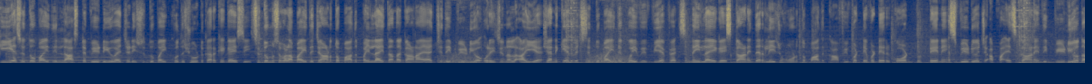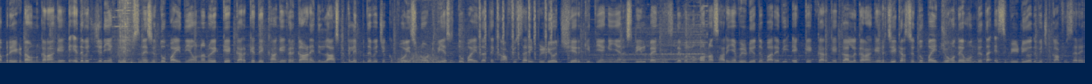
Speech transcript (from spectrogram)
ਕੀ ਹੈ ਸਿੱਧੂ ਬਾਈ ਦੀ ਲਾਸਟ ਵੀਡੀਓ ਹੈ ਜਿਹੜੀ ਸਿੱਧੂ ਬਾਈ ਖੁਦ ਸ਼ੂਟ ਕਰਕੇ ਗਏ ਸੀ? ਸਿੱਧੂ ਮੂਸੇਵਾਲਾ ਬਾਈ ਦੇ ਜਾਣ ਤੋਂ ਬਾਅਦ ਪਹਿਲਾ ਇਦਾਂ ਦਾ ਗਾਣਾ ਆਇਆ ਜਿਹਦੀ ਵੀਡੀਓ ਓਰੀਜਨਲ ਆਈ ਹੈ। ਯਾਨੀ ਕਿ ਇਹਦੇ ਵਿੱਚ ਸਿੱਧੂ ਬਾਈ ਦੇ ਕੋਈ ਵੀ VFX ਨਹੀਂ ਲਾਏ ਗਏ। ਇਸ ਗਾਣੇ ਦੇ ਰਿਲੀਜ਼ ਹੋਣ ਤੋਂ ਬਾਅਦ ਕਾਫੀ ਵੱਡੇ ਵੱਡੇ ਰਿਕਾਰਡ ਟੁੱਟੇ ਨੇ। ਇਸ ਵੀਡੀਓ 'ਚ ਆਪਾਂ ਇਸ ਗਾਣੇ ਦੀ ਵੀਡੀਓ ਦਾ ਬ੍ਰੇਕਡਾਊਨ ਕਰਾਂਗੇ। ਇਹਦੇ ਵਿੱਚ ਜਿਹੜੀਆਂ ਕਲਿੱਪਸ ਨੇ ਸਿੱਧੂ ਬਾਈ ਦੀਆਂ, ਉਹਨਾਂ ਨੂੰ ਇੱਕ ਇੱਕ ਕਰਕੇ ਦੇਖਾਂਗੇ। ਫਿਰ ਗਾਣੇ ਦੀ ਲਾਸਟ ਕਲਿੱਪ ਦੇ ਵਿੱਚ ਇੱਕ ਵੌਇਸ ਨੋਟ ਵੀ ਹੈ ਸਿੱਧੂ ਬਾਈ ਦਾ ਤੇ ਕਾਫੀ ਸਾਰੀ ਵੀਡੀਓ ਸ਼ੇਅਰ ਕੀਤੀਆਂ ਗਈਆਂ ਨੇ ਸਟੀਲ ਬੈਂਗਲਸ ਦੇ ਵੱਲੋਂ। ਉਹਨਾਂ ਸਾਰੀਆਂ ਵੀਡੀਓ ਦੇ ਬਾਰੇ ਵੀ ਇੱਕ ਇੱਕ ਕਰਕੇ ਗੱਲ ਕਰਾਂਗੇ। ਜੇਕਰ ਸਿੱਧੂ ਬਾਈ ਜਿਉਂਦੇ ਹੁੰਦੇ ਤਾਂ ਇਸ ਵੀਡੀਓ ਦੇ ਵਿੱਚ ਕਾਫੀ ਸਾਰੇ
